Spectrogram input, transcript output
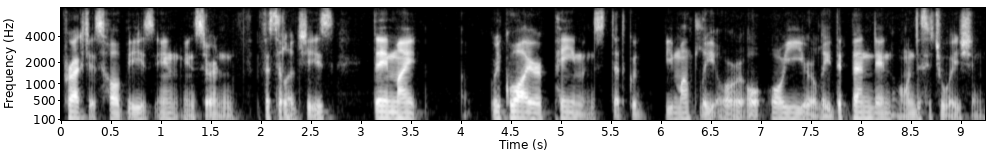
practice hobbies in, in certain facilities, they might require payments that could be monthly or, or, or yearly, depending on the situation.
